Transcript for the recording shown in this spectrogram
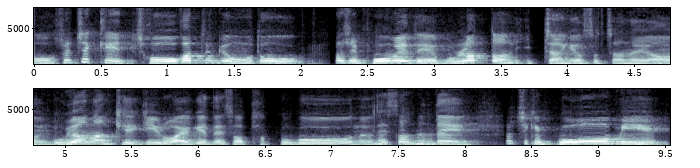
어, 솔직히 저 같은 경우도 사실 보험에 대해 몰랐던 입장이었었잖아요. 우연한 계기로 알게 돼서 바꾸고는 했었는데, 솔직히 보험이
